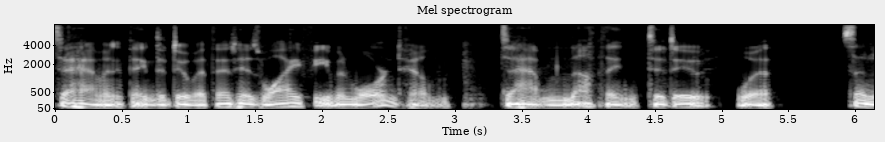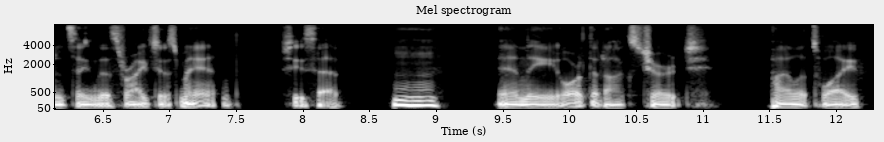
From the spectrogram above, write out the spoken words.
to have anything to do with it. His wife even warned him to have nothing to do with sentencing this righteous man, she said. hmm In the Orthodox Church, Pilate's wife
